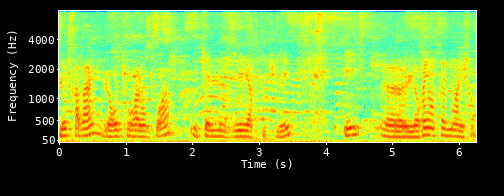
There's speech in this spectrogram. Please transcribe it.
le travail, le retour à l'emploi, et quel levier articuler, et le réentraînement à l'effort.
